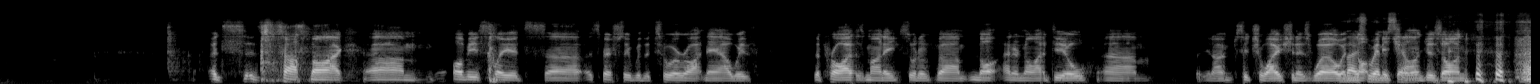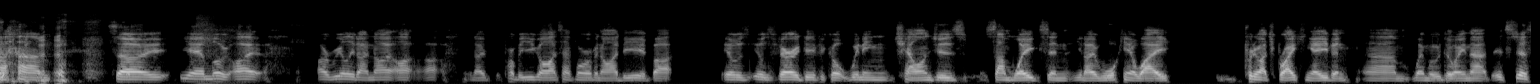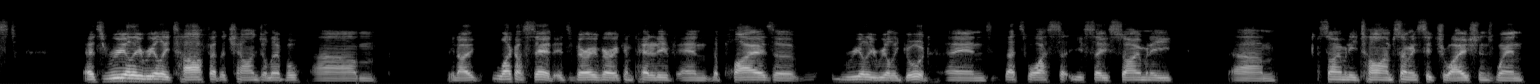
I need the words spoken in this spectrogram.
It's it's tough, Mike. Um, obviously, it's uh, especially with the tour right now with the prize money sort of um, not at an ideal um, you know situation as well, and Nice not many challenges on. um, so yeah, look, I I really don't know. I, I you know probably you guys have more of an idea, but it was it was very difficult winning challenges some weeks, and you know walking away pretty much breaking even um, when we were doing that. It's just it's really really tough at the challenger level. Um, you know, like I said, it's very very competitive, and the players are really really good, and that's why you see so many um, so many times, so many situations when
